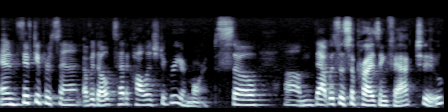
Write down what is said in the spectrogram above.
And 50% of adults had a college degree or more. So um, that was a surprising fact too,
